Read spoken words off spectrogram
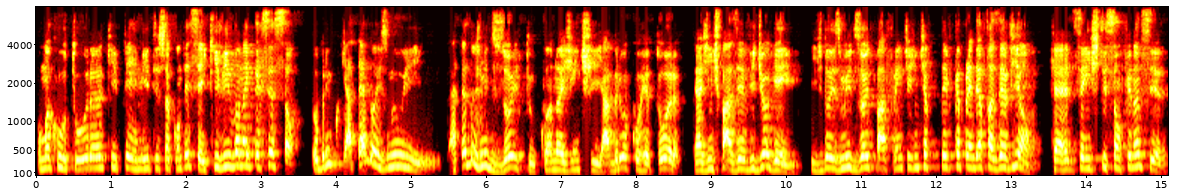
uma cultura que permita isso acontecer e que viva na interseção. Eu brinco que até, 2000 e, até 2018, quando a gente abriu a corretora, a gente fazia videogame. E de 2018 para frente, a gente teve que aprender a fazer avião, que é ser instituição financeira.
